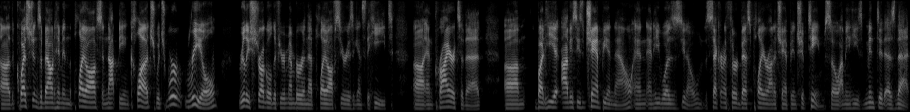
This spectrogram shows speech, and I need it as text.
Uh, the questions about him in the playoffs and not being clutch, which were real really struggled, if you remember, in that playoff series against the Heat uh, and prior to that. Um, but he obviously is a champion now, and and he was you know the second or third best player on a championship team. So I mean he's minted as that.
